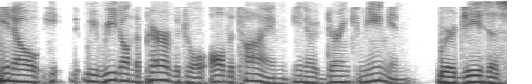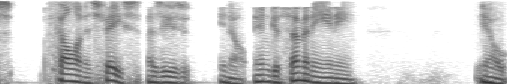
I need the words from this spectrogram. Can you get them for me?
You know, he, we read on the prayer vigil all the time, you know, during communion, where Jesus fell on his face as he's, you know, in Gethsemane and he, you know,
